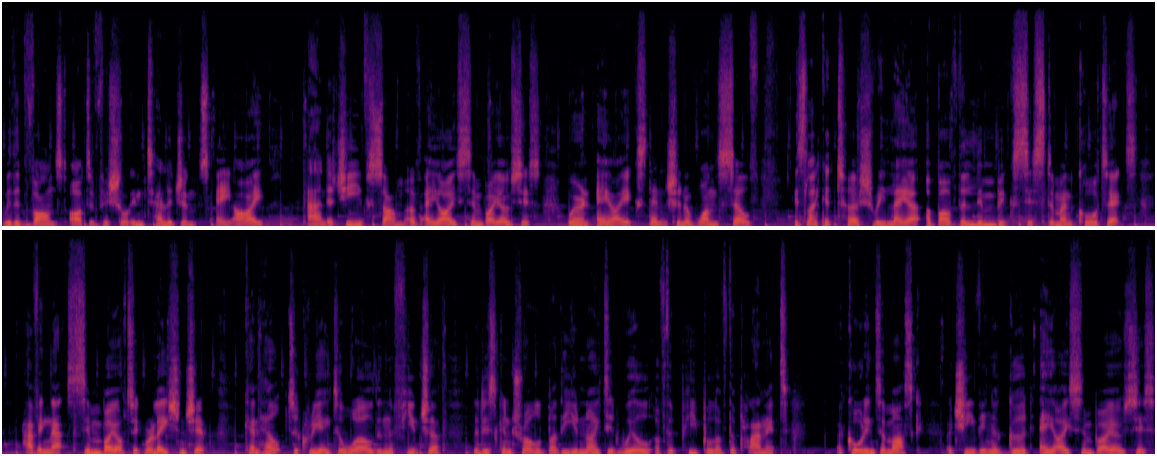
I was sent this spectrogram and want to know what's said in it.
with advanced artificial intelligence AI and achieve some of AI symbiosis, where an AI extension of oneself is like a tertiary layer above the limbic system and cortex. Having that symbiotic relationship can help to create a world in the future that is controlled by the united will of the people of the planet, According to Musk, achieving a good AI symbiosis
